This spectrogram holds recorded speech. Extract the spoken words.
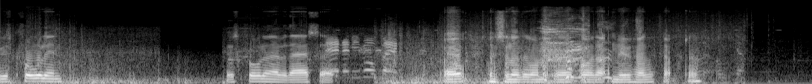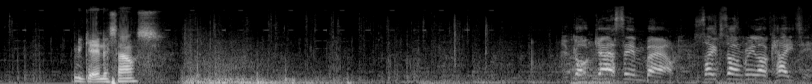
He was crawling. He was crawling over there, so. Oh, there's another one up there by that new helicopter. Let me get in this house. You've got gas inbound. Safe zone relocated.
